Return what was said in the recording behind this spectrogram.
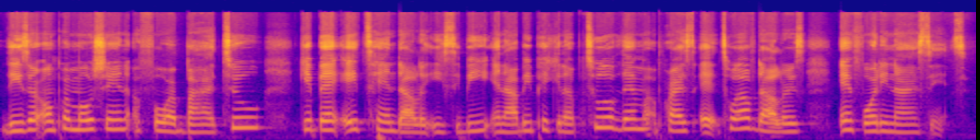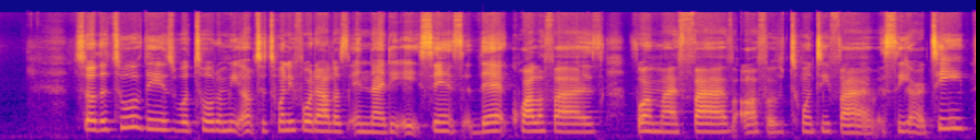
These are on promotion for buy two, get back a $10 ECB, and I'll be picking up two of them priced at $12.49. So the two of these will total me up to $24.98. That qualifies for my 5 off of 25 CRT.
